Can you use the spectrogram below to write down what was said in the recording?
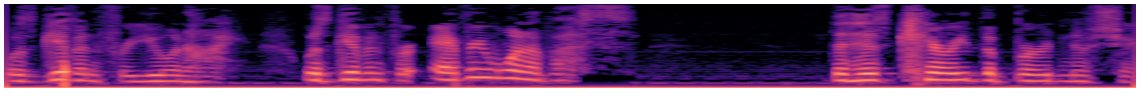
was given for you and I, was given for every one of us that has carried the burden of shame.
